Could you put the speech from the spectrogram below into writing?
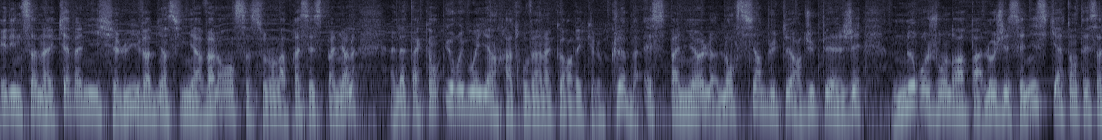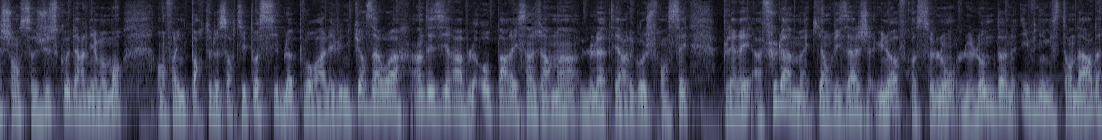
Edinson Cavani lui va bien signer à Valence selon la presse espagnole. L'attaquant uruguayen a trouvé un accord avec le club espagnol. L'ancien buteur du PSG ne rejoindra pas l'OGC Nice qui a tenté sa chance jusqu'au dernier moment. Enfin une porte de sortie possible pour Levin Kurzawa, indésirable au Paris Saint-Germain. Le latéral gauche français plairait à Fulham qui envisage une offre selon le London Evening Standard.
